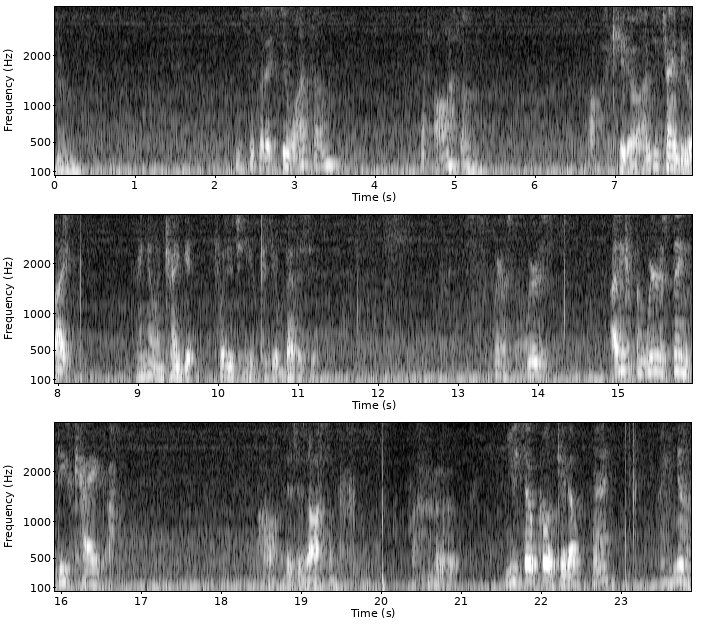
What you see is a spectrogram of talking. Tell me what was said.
Hmm. You said, but I still want some. That's awesome. Oh, kiddo, I'm just trying to be light. I know, I'm trying to get footage of you because you're babysitters. I swear, it's the weirdest. I think it's the weirdest thing that these guys. Oh, this is awesome. You're so cool, kiddo, huh? I know.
